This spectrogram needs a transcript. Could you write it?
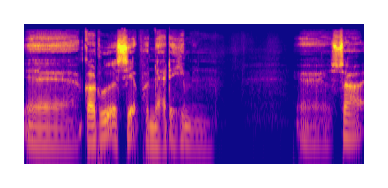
Øh, går ud og ser på nattehimlen, øh, så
